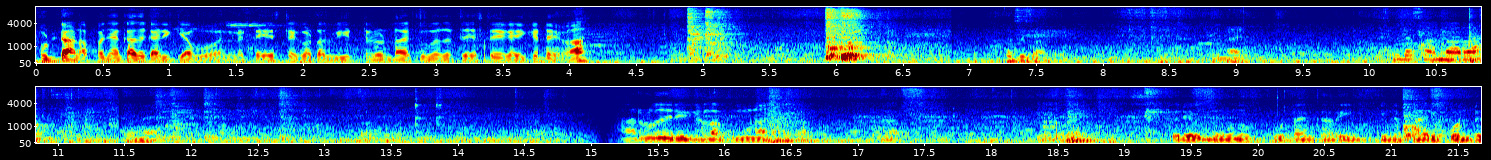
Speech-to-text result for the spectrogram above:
ഫുഡാണ് അപ്പോൾ ഞങ്ങൾക്ക് അത് കഴിക്കാൻ പോകാം അങ്ങനെ ടേസ്റ്റ് ഒക്കെ കേട്ടോ വീട്ടിലുണ്ടാക്കുമ്പോൾ അത് ടേസ്റ്റ് ഒക്കെ കഴിക്കട്ടെ? വാ. അറുപത് രൂപയ്ക്കുള്ള ഊണാണ് കേട്ടോ. ഒരു മൂന്ന് കൂട്ടാൻ കറിയും പിന്നെ പരിപ്പുണ്ട്.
